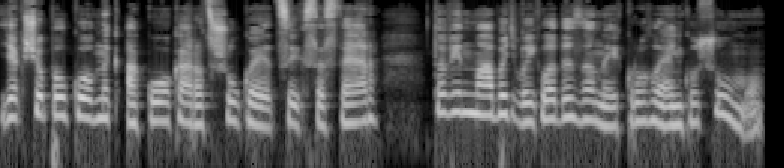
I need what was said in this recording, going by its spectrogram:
Якщо полковник Акока розшукує цих сестер, то він, мабуть, викладе за них кругленьку суму.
